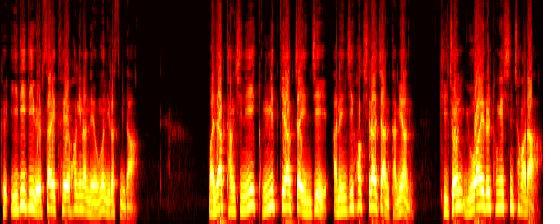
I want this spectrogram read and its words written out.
그 EDD 웹사이트에 확인한 내용은 이렇습니다. 만약 당신이 독립계약자인지 아닌지 확실하지 않다면 기존 UI를 통해 신청하라.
